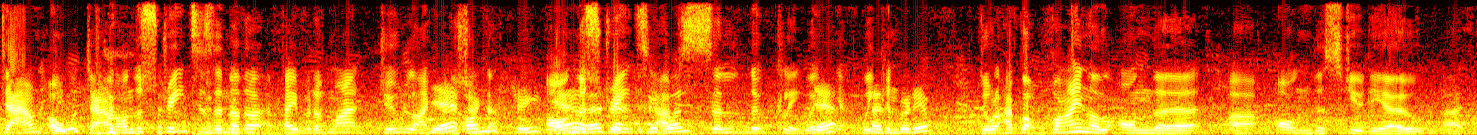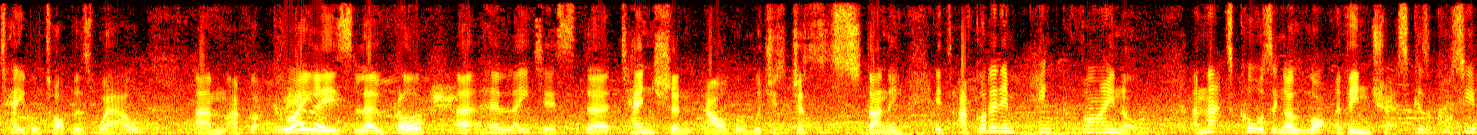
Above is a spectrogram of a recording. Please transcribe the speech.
Down, oh, down on the streets is another favourite of mine. Do like Yeah, British on the street, On yeah, the streets, that's a good one. absolutely. We, Yeah, we that's can. brilliant. Do, I've got vinyl on the uh, on the studio uh, tabletop as well. Um, I've got Really? Kylie's local, uh, her latest uh, Tension album, which is just stunning. It's I've got it in pink vinyl, and that's causing a lot of interest because, of course, you,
